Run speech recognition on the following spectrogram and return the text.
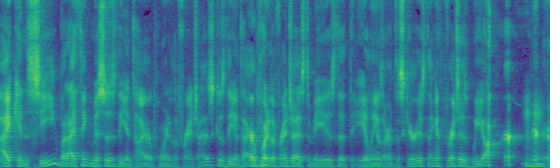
I can see, but I think misses the entire point of the franchise because the entire point of the franchise to me is that the aliens aren't the scariest thing in the franchise. We are, mm-hmm.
